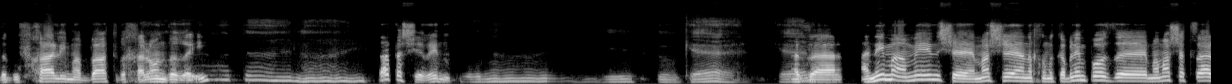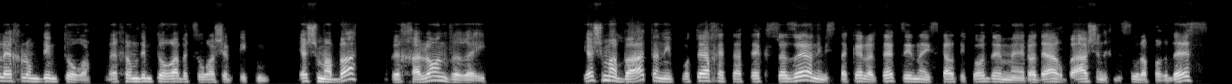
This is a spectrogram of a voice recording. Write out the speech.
וגופך לי מבט וחלון וראי. באת אליי. עיניי יבכו. כן, כן. אז אה, אני מאמין שמה שאנחנו מקבלים פה זה ממש הצעה לאיך לומדים תורה, ואיך לומדים תורה בצורה של תיקון. יש מבט וחלון וראי. יש מבט, אני פותח את הטקסט הזה, אני מסתכל על טקסט, הנה הזכרתי קודם, אה, לא יודע, ארבעה שנכנסו לפרדס,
